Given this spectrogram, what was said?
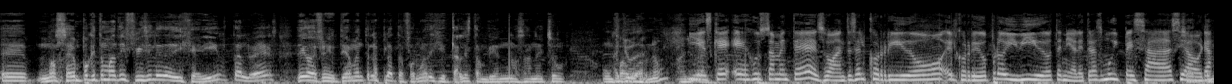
eh, no sé, un poquito más difíciles de digerir, tal vez. Digo, definitivamente las plataformas digitales también nos han hecho un favor. ¿no? Y es que es justamente eso. Antes el corrido, el corrido prohibido tenía letras muy pesadas y ahora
